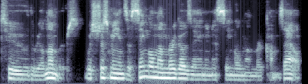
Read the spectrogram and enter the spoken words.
to the real numbers, which just means a single number goes in and a single number comes out.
